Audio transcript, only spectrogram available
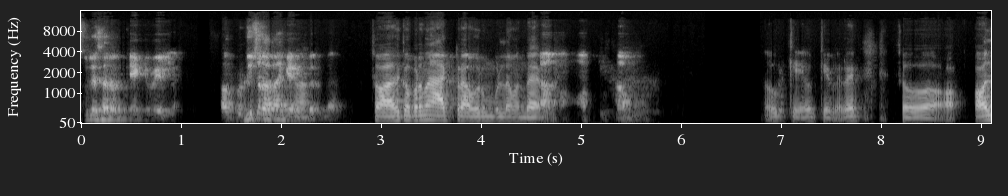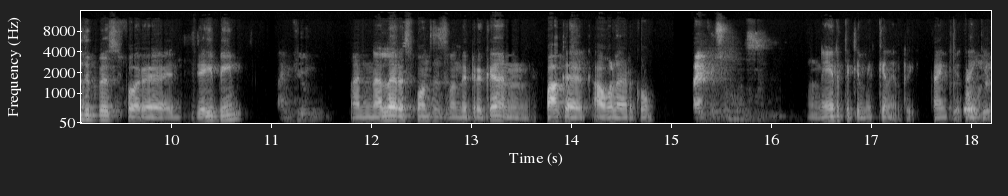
சூர்யா சார் அவர் கேட்கவே இல்லை. அவர் ப்ரொடியூசரா தான் கேட்டு இருந்தார். ஸோ அதுக்கப்புறம் தான் ஆக்டர் அவரும் உள்ள வந்தார். Okay okay brother so all the best for Jai Bhim thank you and நல்ல ரெஸ்பான்சஸ் வந்துட்டு இருக்கு அண்ட் பார்க்க அவலா இருக்கும். தேங்க்யூ ஸோ மச் நேரத்துக்கு மிக்க நன்றி. Thank you thank you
